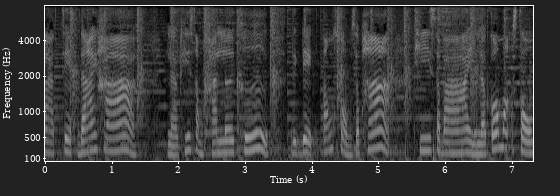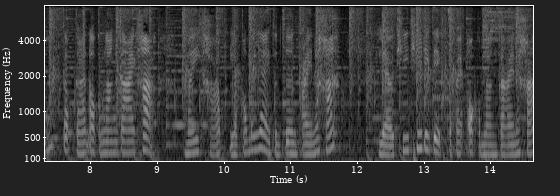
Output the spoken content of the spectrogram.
บาดเจ็บได้ค่ะ แล้วที่สำคัญเลยคือ เด็กๆต้องสวมเสื้อผ้าที่สบายแล้วก็เหมาะสมกับการออกกำลังกายค่ะ ไม่ครับแล้วก็ไม่ใหญ่จนเกินไปนะคะ แล้วที่ที่เด็กๆจะไปออกกำลังกายนะคะ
